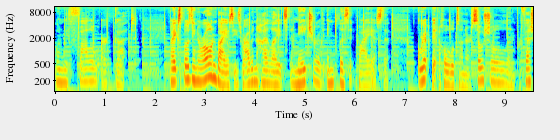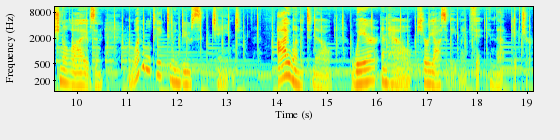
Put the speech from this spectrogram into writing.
when we follow our gut. By exposing her own biases, Robin highlights the nature of implicit bias, the grip it holds on our social and professional lives, and, and what it will take to induce change. I wanted to know where and how curiosity might fit in that picture.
